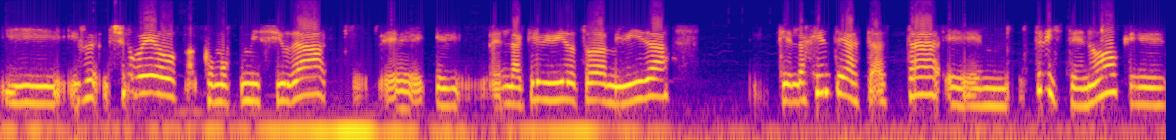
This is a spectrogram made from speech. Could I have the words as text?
Y, yo veo como mi ciudad, eh, en la que he vivido toda mi vida, que la gente hasta está em, triste, ¿no? Que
